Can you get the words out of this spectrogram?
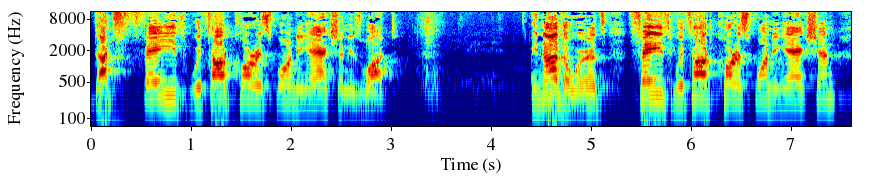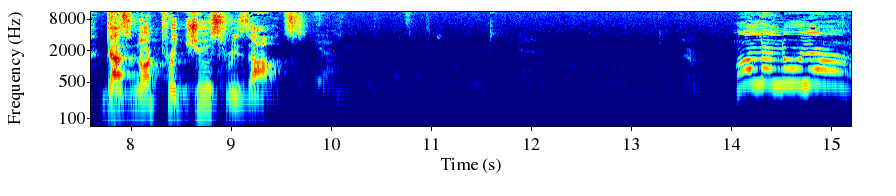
that faith without corresponding action is what? In other words, faith without corresponding action does not produce results. Hallelujah.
